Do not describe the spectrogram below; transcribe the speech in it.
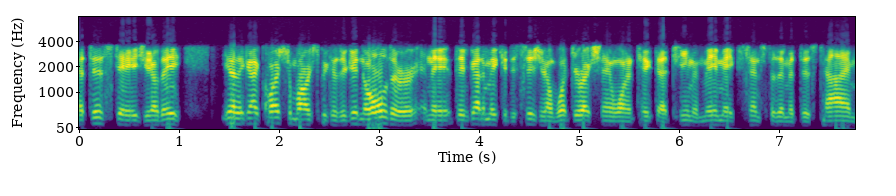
at this stage, you know, they know, they got question marks because they're getting older and they they've got to make a decision on what direction they want to take that team. It may make sense for them at this time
